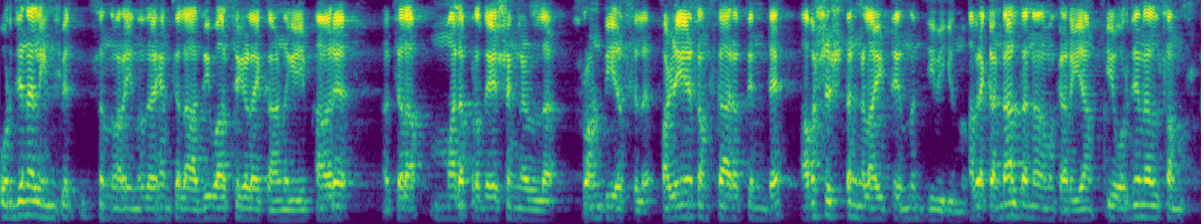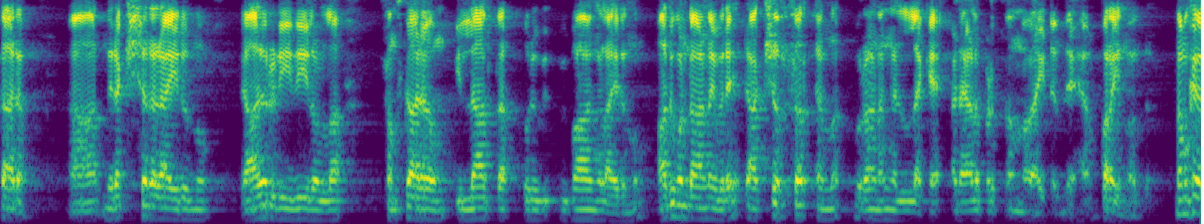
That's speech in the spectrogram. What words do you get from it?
ഒറിജിനൽ ഇന്ത്യൻസ് എന്ന് പറയുന്നത് അദ്ദേഹം ചില ആദിവാസികളെ കാണുകയും അവർ ചില മലപ്രദേശങ്ങളിൽ ഫ്രോണ്ടിയസിൽ പഴയ സംസ്കാരത്തിന്റെ അവശിഷ്ടങ്ങളായിട്ട് എന്നും ജീവിക്കുന്നു. അവരെ കണ്ടാൽ തന്നെ നമുക്കറിയാം ഈ ഒറിജിനൽ സംസ്കാരം നിരക്ഷരായിരുന്നു യാതൊരു രീതിയിലുള്ള സംസ്കാരവും ഇല്ലാത്ത ഒരു വിഭാഗങ്ങളായിരുന്നു. അതുകൊണ്ടാണ് ഇവരെ രാക്ഷസർ എന്ന് പുരാണങ്ങളിലൊക്കെ അടയാളപ്പെടുത്തുന്നതായിട്ട് അദ്ദേഹം പറയുന്നത്. നമുക്ക്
